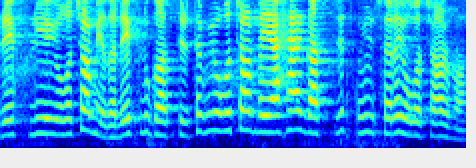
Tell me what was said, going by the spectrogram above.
reflüye yol açar mı ya da reflü gastrite mi yol açar veya her gastrit ülsere yol açar mı?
